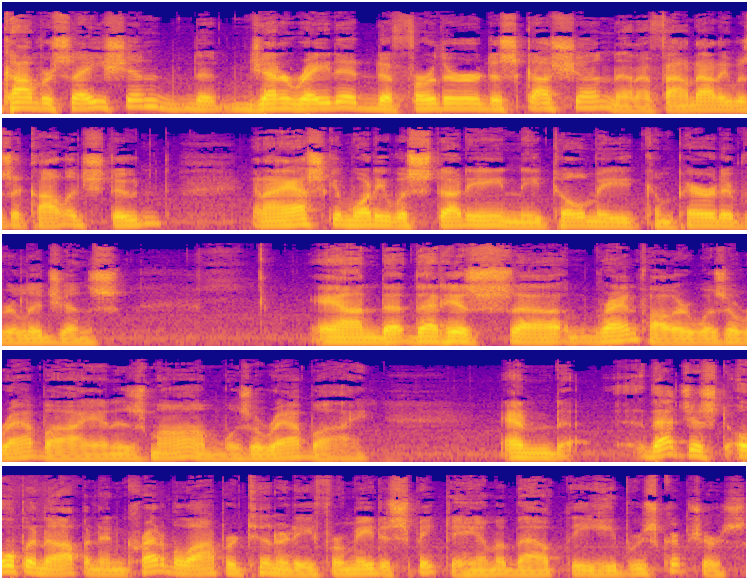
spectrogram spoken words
conversation that generated a further discussion, and I found out he was a college student. And I asked him what he was studying, and he told me comparative religions and uh, that his uh, grandfather was a rabbi and his mom was a rabbi. And that just opened up an incredible opportunity for me to speak to him about the Hebrew Scriptures,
